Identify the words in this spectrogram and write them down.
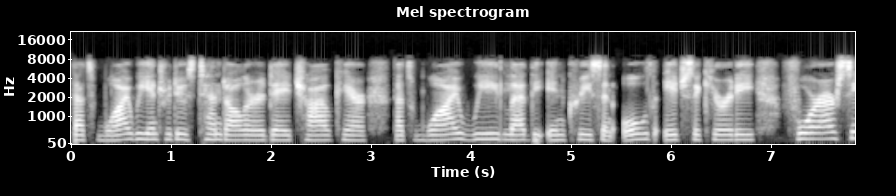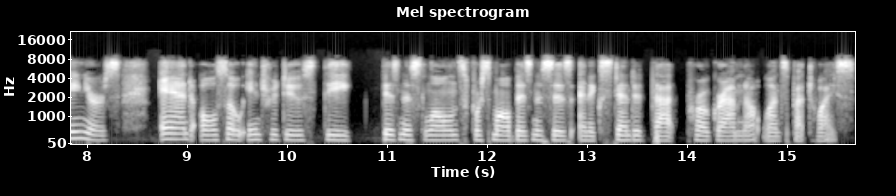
That's why we introduced $10 a day childcare. That's why we led the increase in old age security for our seniors and also introduced the business loans for small businesses and extended that program not once but twice.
